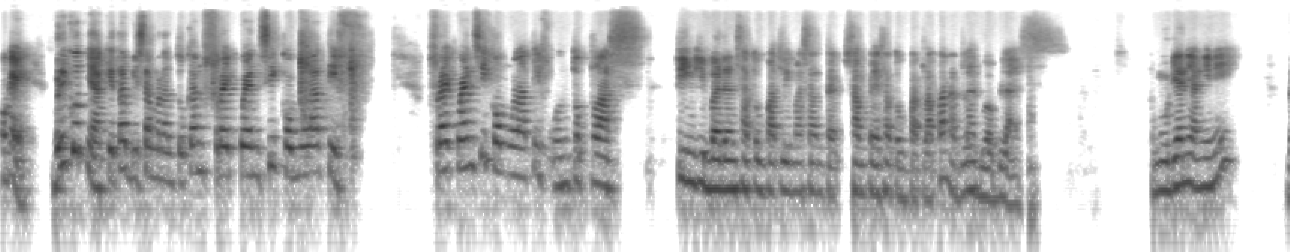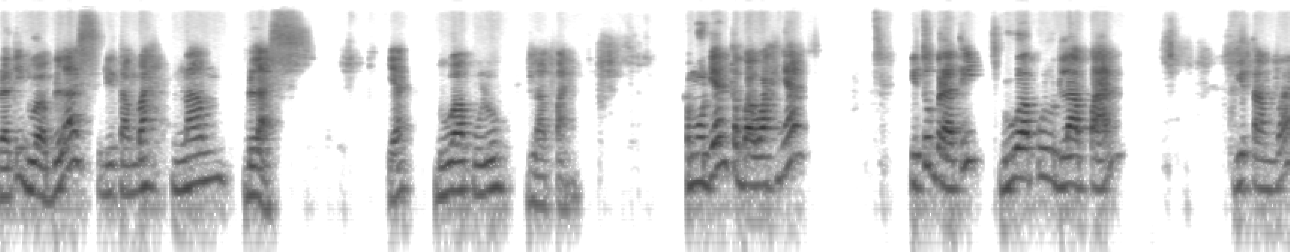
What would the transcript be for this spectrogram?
Oke, berikutnya kita bisa menentukan frekuensi kumulatif. Frekuensi kumulatif untuk kelas tinggi badan 145 sampai 148 adalah 12. Kemudian yang ini berarti 12 ditambah 16. Ya, 28. Kemudian ke bawahnya itu berarti 28 ditambah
